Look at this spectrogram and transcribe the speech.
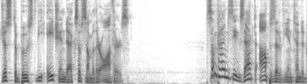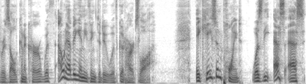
just to boost the H index of some of their authors. Sometimes the exact opposite of the intended result can occur without having anything to do with Goodhart's law. A case in point was the SS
